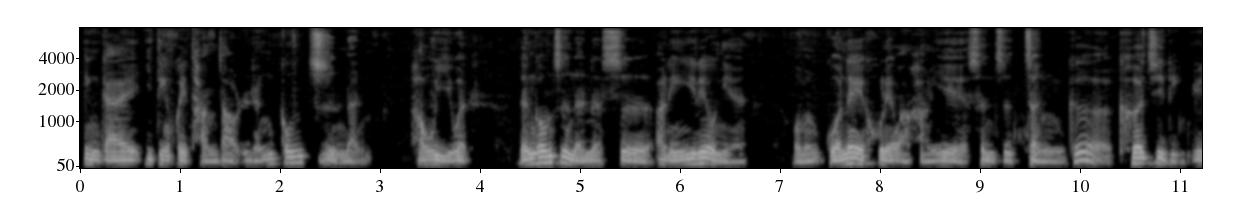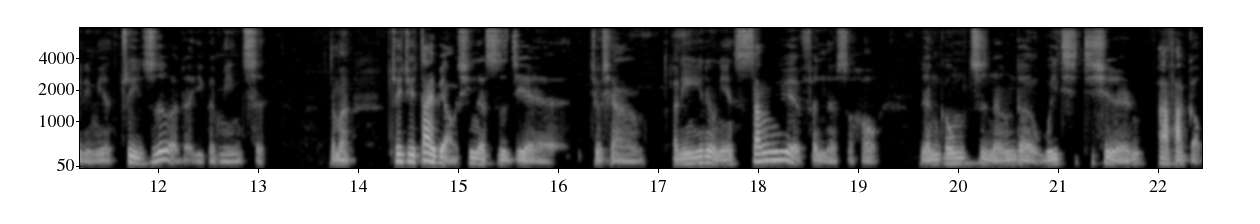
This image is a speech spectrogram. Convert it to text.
应该一定会谈到人工智能，毫无疑问，人工智能呢是二零一六年。我们国内互联网行业，甚至整个科技领域里面最热的一个名词。那么最具代表性的事件，就像二零一六年三月份的时候，人工智能的围棋机器人阿尔法狗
